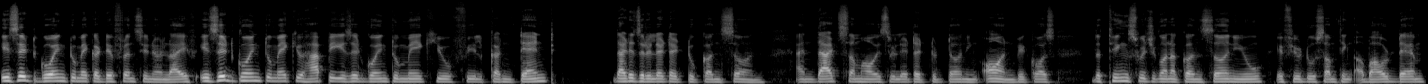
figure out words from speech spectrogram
Is it going to make a difference in your life? Is it going to make you happy? Is it going to make you feel content? That is related to concern and that somehow is related to turning on because the things which are going to concern you if you do something about them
